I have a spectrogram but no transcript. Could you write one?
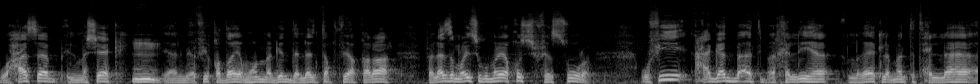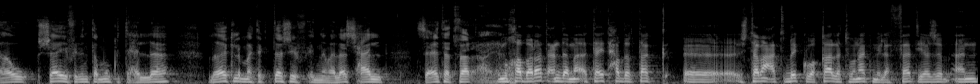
وحسب المشاكل. مم. يعني بيبقى في قضايا مهمة جدا لازم تاخد فيها قرار فلازم رئيس الجمهورية يخش في الصورة. وفي حاجات بقى تبقى خليها لغاية لما انت تحلها أو شايف إن انت ممكن تحلها لغاية لما تكتشف إن ملهاش حل ساعتها تفرقع يعني. المخابرات عندما أتيت حضرتك آه، اجتمعت بك وقالت هناك ملفات يجب أن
